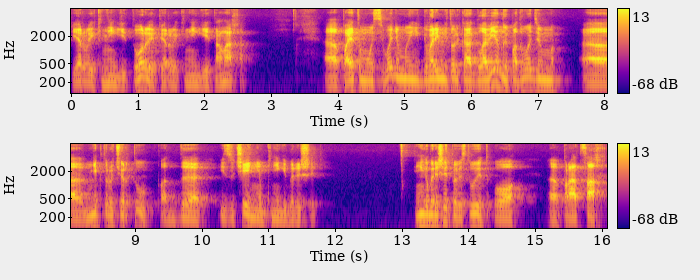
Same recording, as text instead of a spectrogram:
первой книги Торы, первой книги Танаха. Э, поэтому сегодня мы говорим не только о главе, но и подводим э, некоторую черту под э, изучением книги Берешит. Книга Берешит повествует о праотцах,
